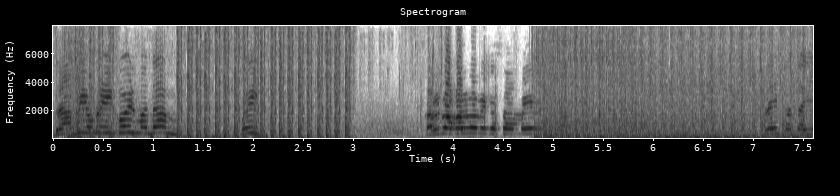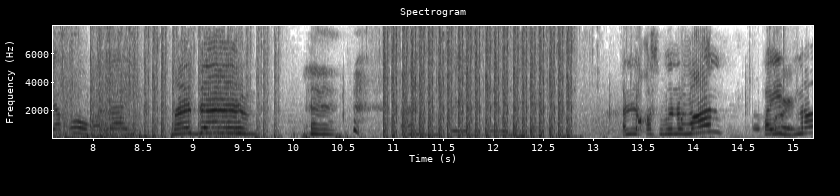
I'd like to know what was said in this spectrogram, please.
Grabe yung recoil, madam. Wait. Kalma, kalma, may kasama yan. Aray, patay ako. Aray. Madam! Ay, matay, matay, matay. Ang lakas mo naman. Paid na.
